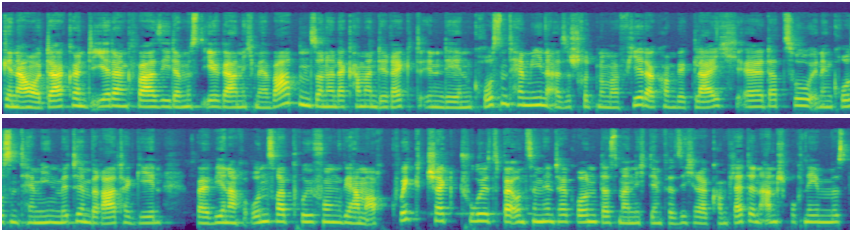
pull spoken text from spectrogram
Genau, da könnt ihr dann quasi, da müsst ihr gar nicht mehr warten, sondern da kann man direkt in den großen Termin, also Schritt Nummer vier, da kommen wir gleich äh, dazu, in den großen Termin mit dem Berater gehen weil wir nach unserer Prüfung, wir haben auch Quick-Check-Tools bei uns im Hintergrund, dass man nicht den Versicherer komplett in Anspruch nehmen müsst.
